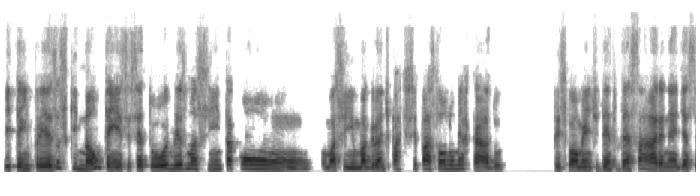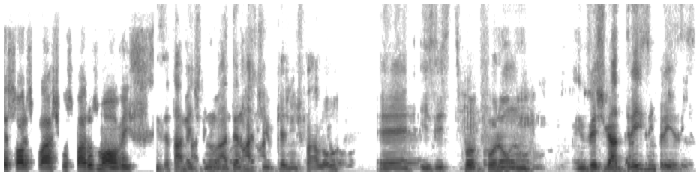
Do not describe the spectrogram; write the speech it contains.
e tem empresas que não têm esse setor e mesmo assim está com assim, uma grande participação no mercado, principalmente dentro dessa área né, de acessórios plásticos para os móveis. Exatamente. Até no artigo que a gente falou, é, existe, foram investigadas três empresas,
